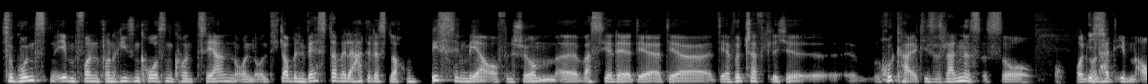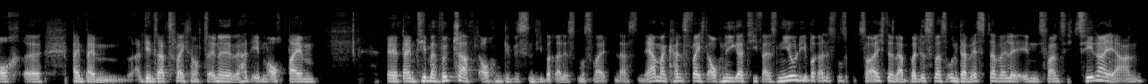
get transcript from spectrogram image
zugunsten eben von, von riesengroßen Konzernen. Und, und ich glaube, in Westerwelle hatte das noch ein bisschen mehr auf dem Schirm, äh, was hier der, der, der, der wirtschaftliche äh, Rückhalt dieses Landes ist so. Und, und hat eben auch äh, beim, beim, den Satz vielleicht noch zu Ende, hat eben auch beim äh, beim Thema Wirtschaft auch einen gewissen Liberalismus walten lassen. Ja, man kann es vielleicht auch negativ als Neoliberalismus bezeichnen, aber das, was unter Westerwelle in 2010er Jahren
